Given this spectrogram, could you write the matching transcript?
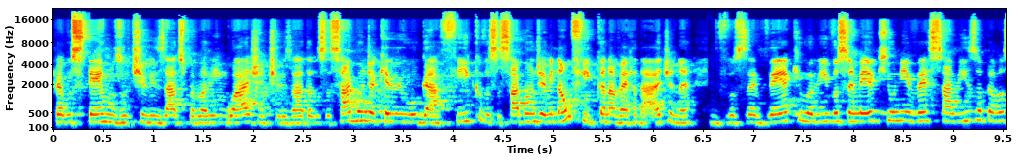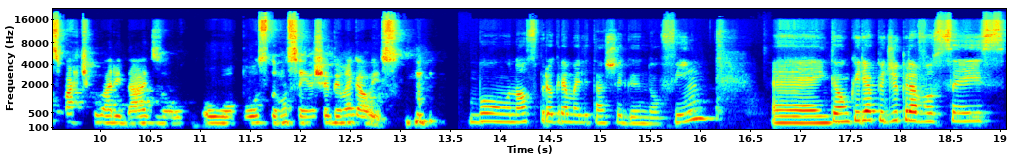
pelos termos utilizados, pela linguagem utilizada, você sabe onde aquele lugar fica, você sabe onde ele não fica, na verdade, né? Você vê aquilo ali, você meio que universaliza pelas particularidades ou, ou o oposto, não sei, eu achei bem legal isso. Bom, o nosso programa está chegando ao fim. É, então, eu queria pedir para vocês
